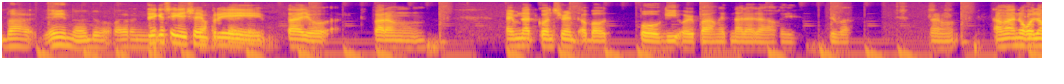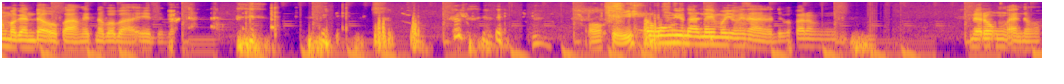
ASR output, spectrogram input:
Ba, eh, no, di ba? Parang, Hindi kasi syempre tayo parang I'm not concerned about pogi or pangit na lalaki, 'di ba? Parang ang ano ko lang maganda o pangit na babae, 'di ba? okay. So kung yung nanay mo yung inano, 'di ba? Parang merong ano,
